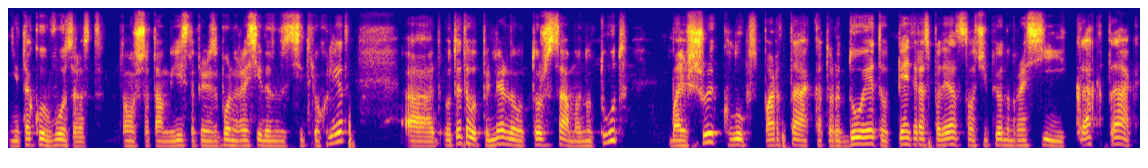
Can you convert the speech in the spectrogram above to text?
не такой возраст, потому что там есть, например, сборная России до 23 лет, а, вот это вот примерно вот то же самое. Но тут большой клуб «Спартак», который до этого пять раз подряд стал чемпионом России. Как так?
